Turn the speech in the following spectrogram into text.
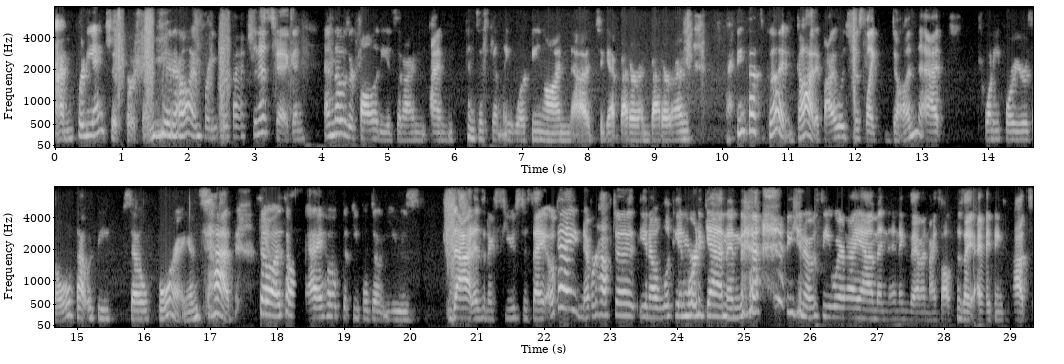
I'm a pretty anxious person, you know, I'm pretty perfectionistic, and and those are qualities that I'm I'm consistently working on uh, to get better and better. And I think that's good. God, if I was just like done at 24 years old, that would be so boring and sad. So, uh, so I hope that people don't use that as an excuse to say, okay, never have to, you know, look inward again and, you know, see where I am and, and examine myself because I, I think that's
